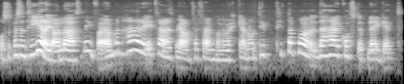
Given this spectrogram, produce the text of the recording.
Och så presenterar jag en lösning för, ja men här är ett träningsprogram för fem gånger i veckan och titta på det här kostupplägget.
